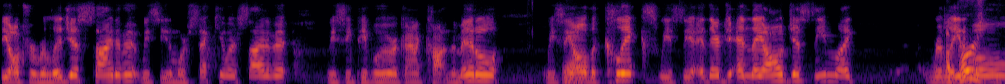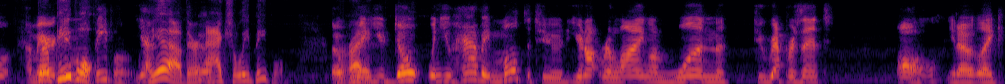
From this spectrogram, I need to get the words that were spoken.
the ultra religious side of it. We see the more secular side of it. We see people who are kind of caught in the middle. We see Yeah. all the cliques. We see they're and they all just seem like relatable American people. people. Yes. Yeah, they're Yeah. actually people. So Right. when you don't, when you have a multitude, you're not relying on one to represent all. You know, like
